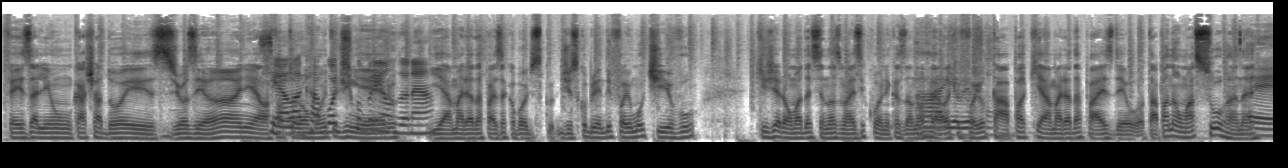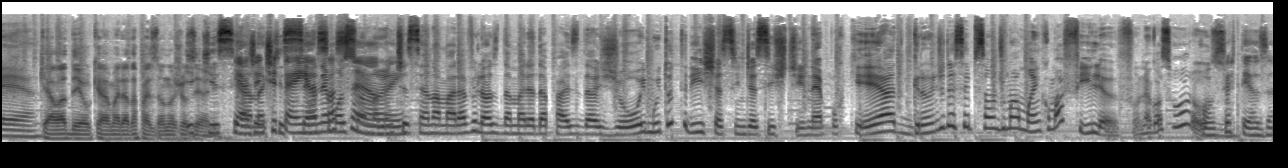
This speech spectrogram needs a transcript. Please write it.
fez ali um caixa 2 Josiane, ela Que ela faturou acabou muito dinheiro. descobrindo, né? E a Maria da Paz acabou desco- descobrindo e foi o motivo que gerou uma das cenas mais icônicas da novela, Ai, que foi o tapa que a Maria da Paz deu. O tapa não, uma surra, né? É. Que ela deu, que a Maria da Paz deu na E Josiane. que cena, gente que tem cena essa emocionante, cena, cena, maravilhosa da Maria da Paz e da Jo. E muito triste, assim, de assistir, né? Porque é a grande decepção de uma mãe com uma filha. Foi um negócio horroroso. Com certeza.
